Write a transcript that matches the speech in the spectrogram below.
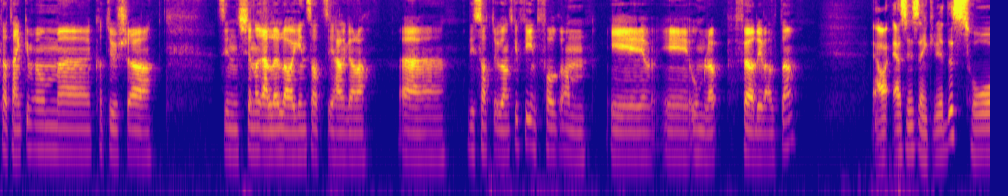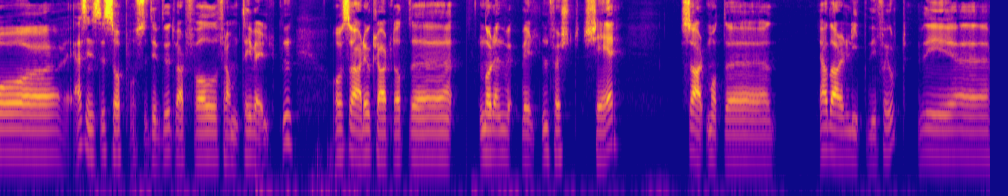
Hva tenker vi om uh, Katusha sin generelle laginnsats i helga, da? Uh, de satt jo ganske fint foran i, i omløp før de velta. Ja, jeg syns egentlig det så Jeg syns det så positivt ut, i hvert fall fram til velten. Og så er det jo klart at uh, når den velten først skjer, så er det på en måte Ja, da er det lite de får gjort. De, uh,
